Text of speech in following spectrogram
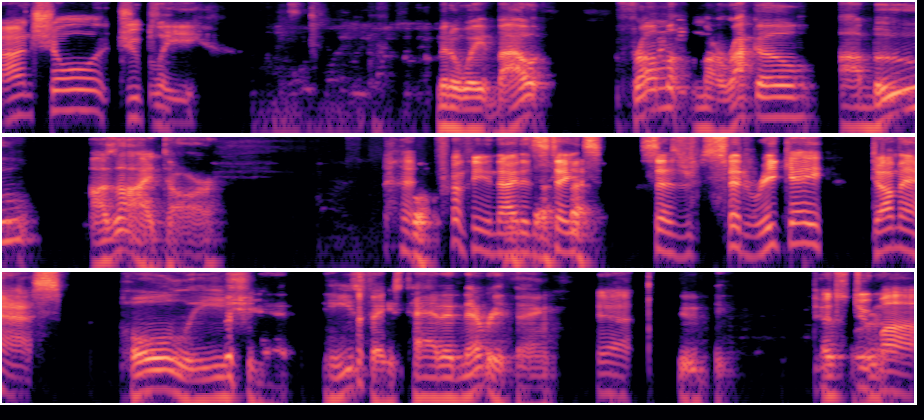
Anshul Jubli. Middleweight bout from Morocco, Abu Azaitar. Oh. From the United States, says said Rike Dumbass. Holy shit. He's face tatted and everything. Yeah, Dude, it's. Dumas.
